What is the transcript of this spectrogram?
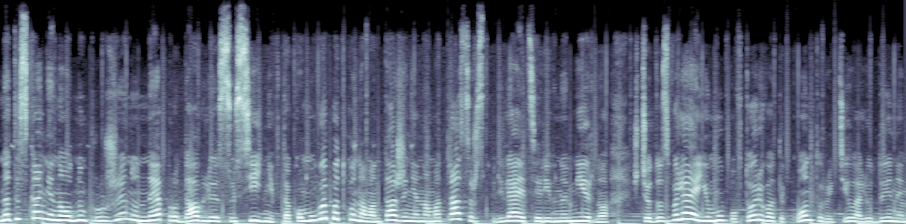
Натискання на одну пружину не продавлює сусідні. В такому випадку навантаження на матрас розподіляється рівномірно, що дозволяє йому повторювати контури тіла людини.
